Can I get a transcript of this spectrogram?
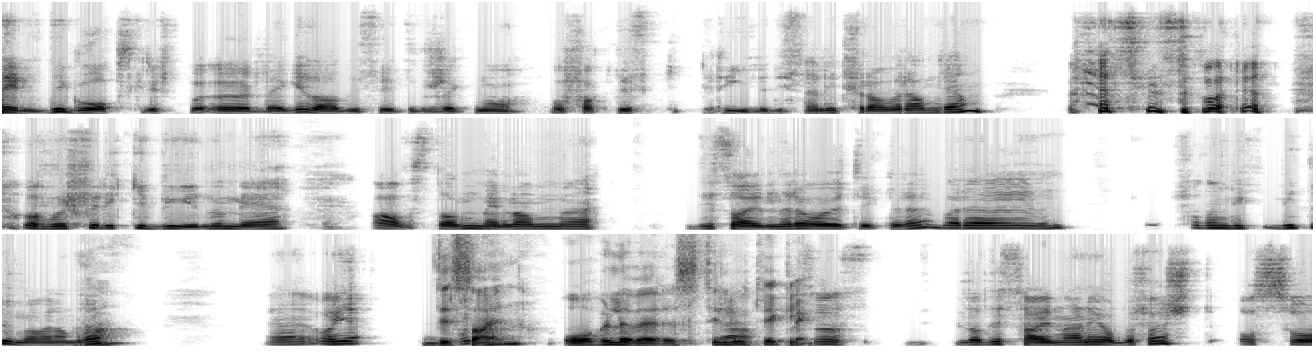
veldig god oppskrift på å ødelegge da, disse IT-prosjektene og, og, faktisk rive disse litt fra hverandre igjen. Jeg synes det bare, Og hvorfor ikke begynne med avstanden mellom eh, designere og utviklere? Bare få dem litt, litt unna hverandre. Ja. Eh, og jeg, Design overleveres til ja, utvikling. Så la designerne jobbe først, og så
